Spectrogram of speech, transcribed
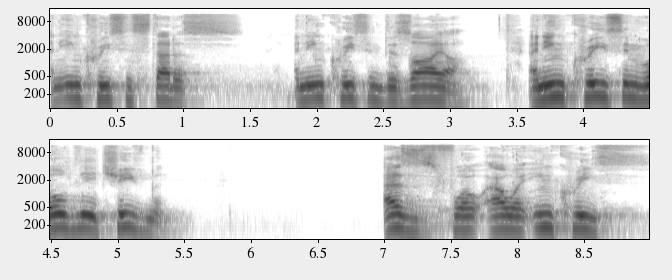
an increase in status, an increase in desire, an increase in worldly achievement. As for our increase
